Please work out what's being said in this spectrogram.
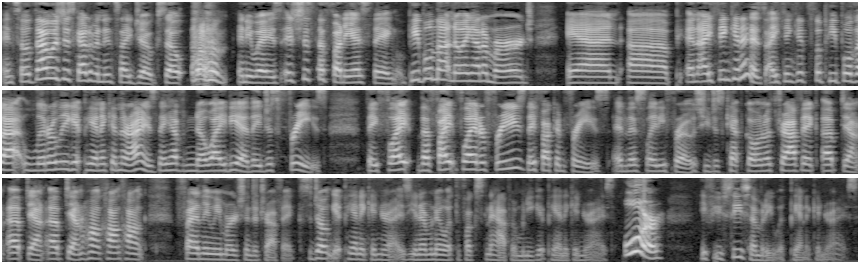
And so that was just kind of an inside joke. So, anyways, it's just the funniest thing. People not knowing how to merge, and uh, and I think it is. I think it's the people that literally get panic in their eyes. They have no idea. They just freeze. They flight, the fight, flight, or freeze. They fucking freeze. And this lady froze. She just kept going with traffic, up, down, up, down, up, down, honk, honk, honk. Finally, we merged into traffic. So don't get panic in your eyes. You never know what the fuck's gonna happen when you get panic in your eyes, or if you see somebody with panic in your eyes.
